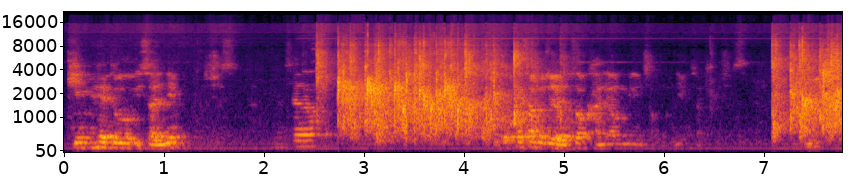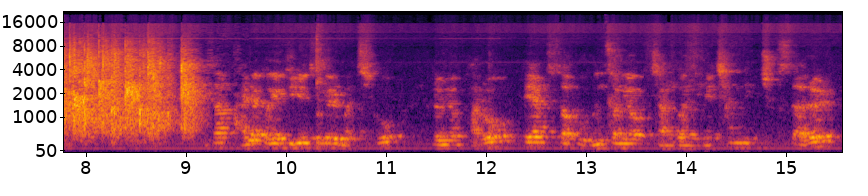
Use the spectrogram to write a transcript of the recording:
김혜두 이사님 모셨습니다. 안녕하세요. 그리고 해사문제연구소 강영민 전무님 참석해주셨습니다. 이상 간략하게 기린 소개를 마치고 그러면 바로 해양수사부 문성혁 장관님의 창립 축사를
